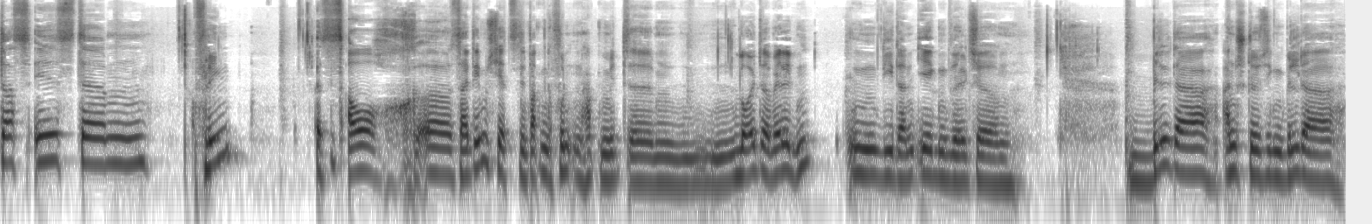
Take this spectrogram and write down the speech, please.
das ist ähm, Fling. Es ist auch, äh, seitdem ich jetzt den Button gefunden habe mit ähm, Leute melden, die dann irgendwelche Bilder, anstößigen Bilder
